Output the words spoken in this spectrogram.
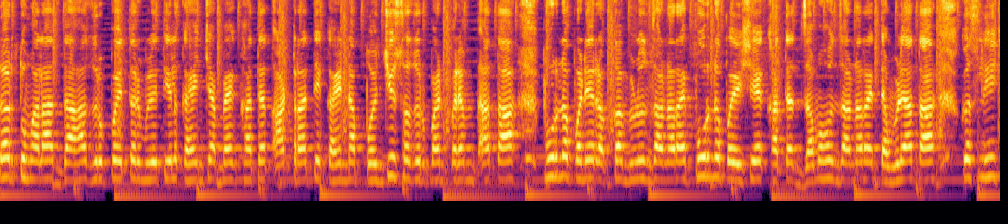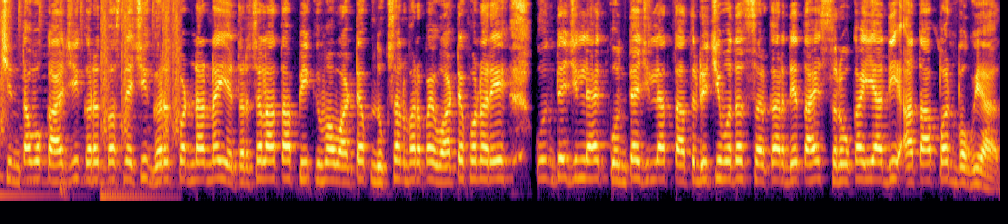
तर तुम्हाला दहा हजार रुपये तर मिळतील. काहींच्या बँक खात्यात अठरा ते काहींना पंचवीस हजार रुपयांपर्यंत आता पूर्णपणे रक्कम मिळून जाणार आहे. पूर्ण पैसे खात्यात जमा होऊन जाणार आहे. त्यामुळे आता कसलीही चिंता व काळजी करत बसण्याची गरज पडणार नाहीये. तर चला आता पीक विमा वाटप नुकसान भरपाई वाटप होणारे कोणते जिल्हे आहेत? कोणत्या जिल्ह्यात तातडीची मदत सरकार देत आहे? सर्व काही यादी आता आपण बघूयात.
